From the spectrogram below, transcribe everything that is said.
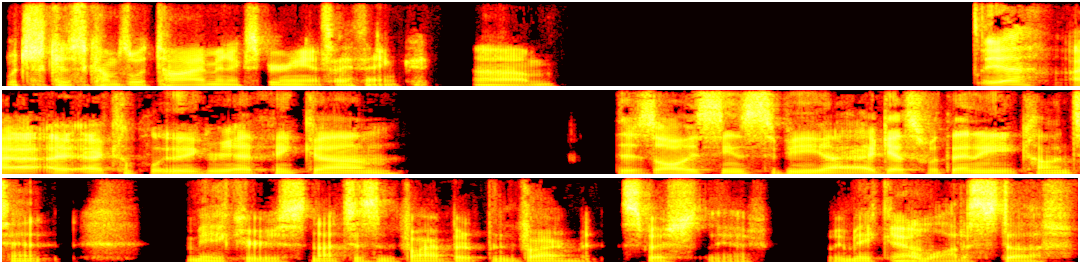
which just comes with time and experience, I think. Um, yeah, I, I, completely agree. I think um, there's always seems to be, I guess, with any content makers, not just environment, but environment, especially. We make yeah. a lot of stuff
